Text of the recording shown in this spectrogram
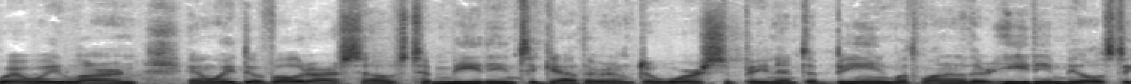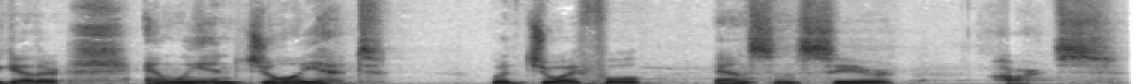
where we learn and we devote ourselves to meeting together and to worshiping and to being with one another, eating meals together, and we enjoy it with joyful and sincere hearts.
